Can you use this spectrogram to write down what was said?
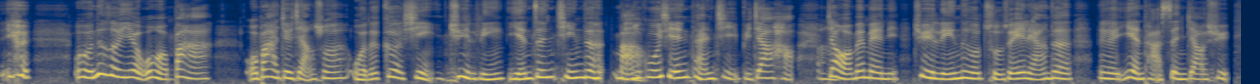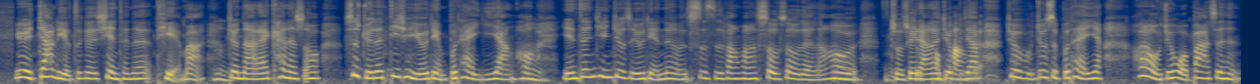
因为我那时候也有问我爸。我爸就讲说，我的个性去临颜真卿的《麻姑仙坛记》比较好，叫我妹妹你去临那个褚遂良的那个《雁塔圣教序》，因为家里有这个现成的帖嘛，就拿来看的时候是觉得的确有点不太一样哈。颜真卿就是有点那种四四方方瘦瘦的，然后褚遂良呢就比较就就是不太一样。后来我觉得我爸是很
